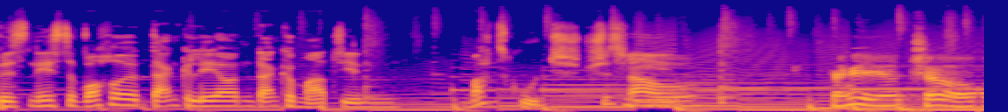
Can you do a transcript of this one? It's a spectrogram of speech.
bis nächste Woche. Danke Leon, danke Martin. Macht's gut. Tschüss. Ciao. Danke. Ciao.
